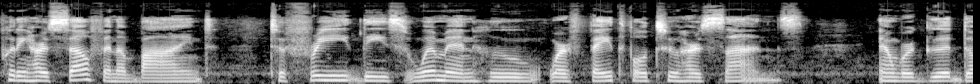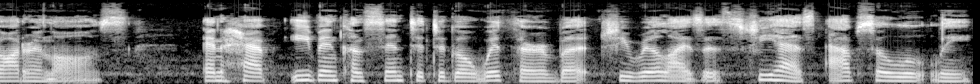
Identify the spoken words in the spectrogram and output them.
putting herself in a bind to free these women who were faithful to her sons and were good daughter in laws and have even consented to go with her, but she realizes she has absolutely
